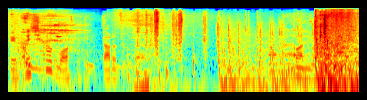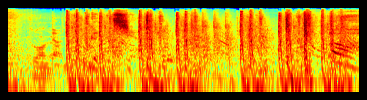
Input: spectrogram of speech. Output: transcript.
내가 의식하고 마우스 좀 따로 눌러야. 그거 아니면 그거 아니면 넌. 끝이야. 아,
